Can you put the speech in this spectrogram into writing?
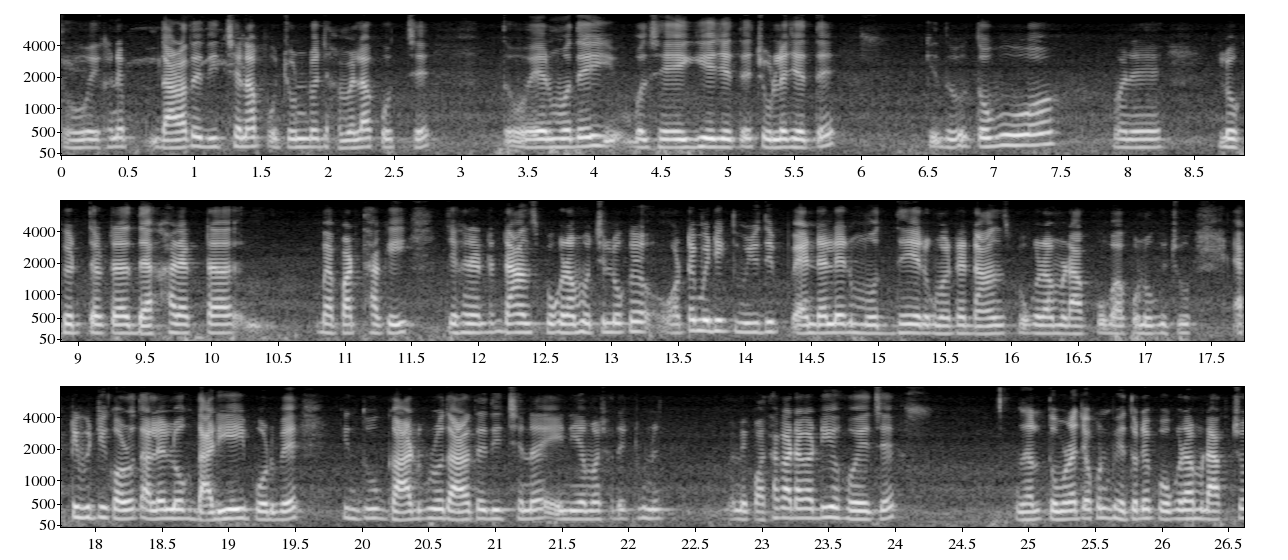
তো এখানে দাঁড়াতে দিচ্ছে না, প্রচণ্ড ঝামেলা করছে। তো এর মধ্যেই বলছে এগিয়ে যেতে, চলে যেতে। কিন্তু তবুও মানে লোকের তো একটা দেখার একটা ব্যাপার থাকেই। যেখানে একটা ডান্স প্রোগ্রাম হচ্ছে, লোকে অটোমেটিক তুমি যদি প্যান্ডেলের মধ্যে এরকম একটা ডান্স প্রোগ্রাম রাখো বা কোনো কিছু অ্যাক্টিভিটি করো, তাহলে লোক দাঁড়িয়েই পড়বে। কিন্তু গার্ডগুলো দাঁড়াতে দিচ্ছে না। এই নিয়ে আমার সাথে একটু মানে কথা কাটাকাটিও হয়েছে। তাহলে তোমরা যখন ভেতরে প্রোগ্রাম রাখছো,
